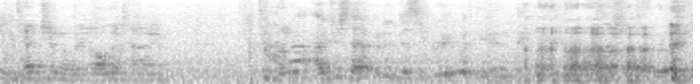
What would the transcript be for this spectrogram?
intentionally all the time. I, I just happen to disagree with you. I think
